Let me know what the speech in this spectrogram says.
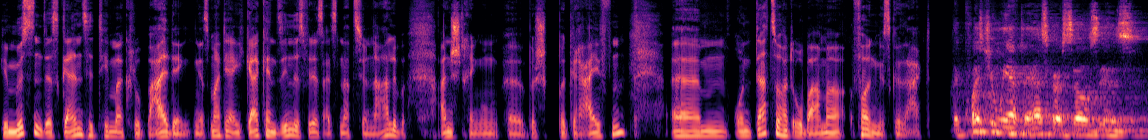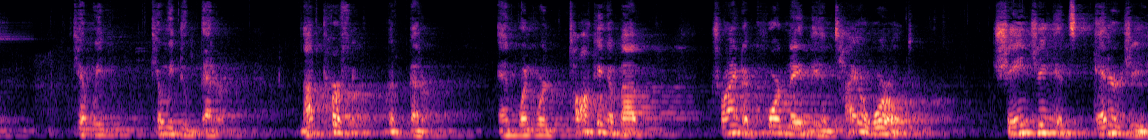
wir müssen das ganze Thema global denken. Es macht ja eigentlich gar keinen Sinn, dass wir das als nationale Anstrengung äh, begreifen. Ähm, und dazu hat Obama Folgendes gesagt. The question we have to ask ourselves is, can we, can we do better? Not perfect, but better. And when we're talking about trying to coordinate the entire world, changing its energy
